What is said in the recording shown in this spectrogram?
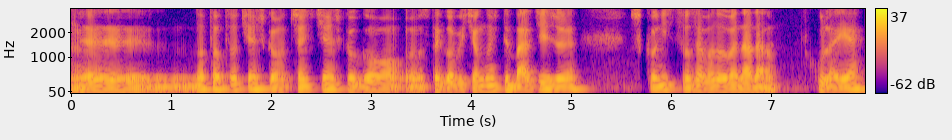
e, no to, to ciężko, ciężko go z tego wyciągnąć, tym bardziej, że szkolnictwo zawodowe nadal kuleje.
